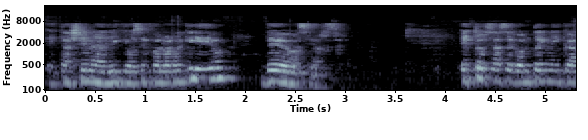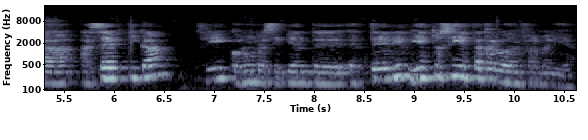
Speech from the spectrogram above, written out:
está llena de líquido cefalorraquídeo, debe vaciarse. Esto se hace con técnica aséptica, ¿sí? con un recipiente estéril, y esto sí está a cargo de enfermería.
